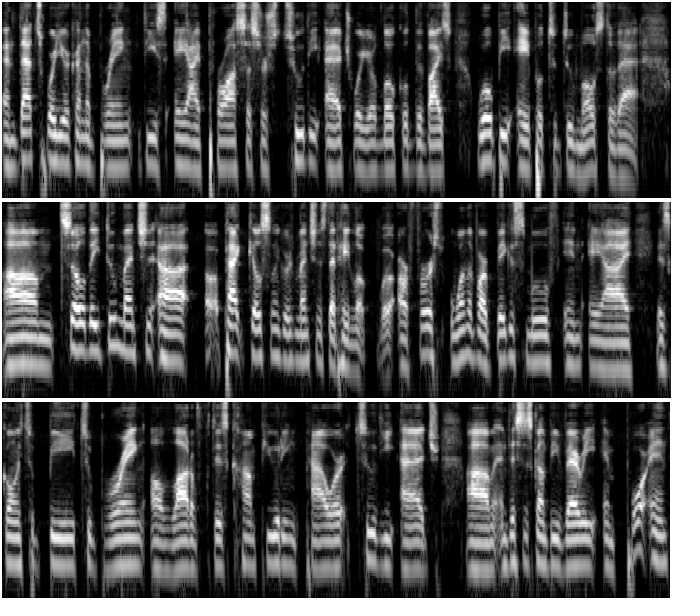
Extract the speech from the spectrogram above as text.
And that's where you're going to bring these AI processors to the edge, where your local device will be able to do most of that. Um, so they do mention. Uh, uh Pat Gelsinger mentions that hey, look, our first one of our biggest move in AI is going to be to bring a lot of this computing power to the edge. Um, and this is going to be very important,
